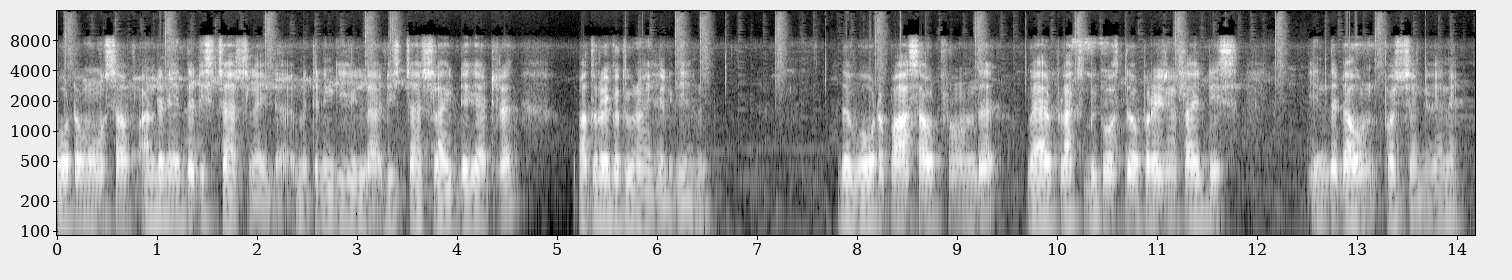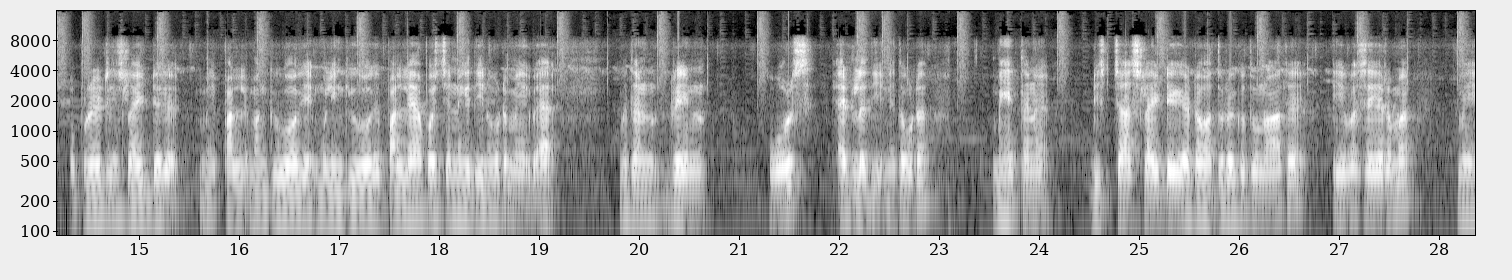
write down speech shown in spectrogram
ෝට මූස් අන්ඩනේද ඩිස්චාර්ජ් ලයිඩ මෙතනින් ගිහිල්ලා ඩිස්චාර්ජ් ලයිඩ් එක අටර වතුර එක තුනයි කියල කියන්නේ. The water pass out from the wire plugs because the operation slide is in the down position. ගැන ඔපරේටින් ස්ලයිඩ් එක මේ පල්ල මංකිවගේ මුලින් කිව්වගේ පල්ලයා පොස්්චන එක තියෙනකොට මේ මෙතන් ඩ්‍රේන් හෝල්ස් ඇඩ්ල තියෙන එතකොට මෙහෙතන ඩිස්චාස් ලයිඩ් යට වතුර එකතු වුණාත ඒව සේරම මේ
